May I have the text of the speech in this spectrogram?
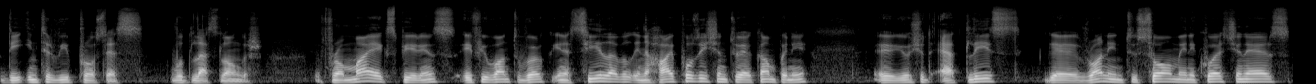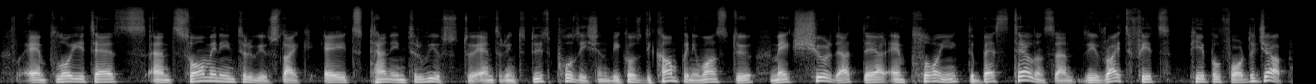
the interview process would last longer? from my experience, if you want to work in a C level, in a high position to a company, uh, you should at least uh, run into so many questionnaires, employee tests, and so many interviews, like eight, ten interviews to enter into this position because the company wants to make sure that they are employing the best talents and the right fit people for the job.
